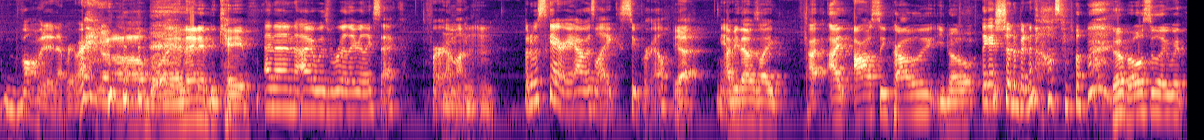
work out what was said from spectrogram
vomited everywhere. oh boy, and then it became. And then I was really, really sick for a month. But it was scary. I was like super ill. Yeah. Yeah. I mean, that was like, I, I honestly probably, you know, Like I should have been in the hospital. no, but also like with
